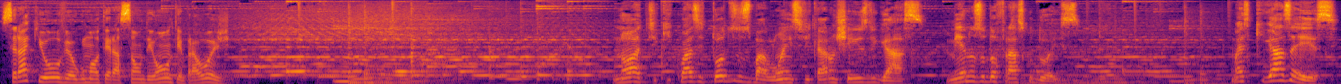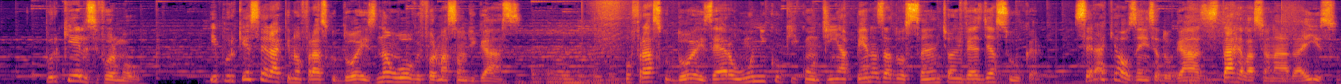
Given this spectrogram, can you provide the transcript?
Será que houve alguma alteração de ontem para hoje? Note que quase todos os balões ficaram cheios de gás, menos o do frasco 2. Mas que gás é esse? Por que ele se formou? E por que será que no frasco 2 não houve formação de gás? O frasco 2 era o único que continha apenas adoçante ao invés de açúcar. Será que a ausência do gás está relacionada a isso?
